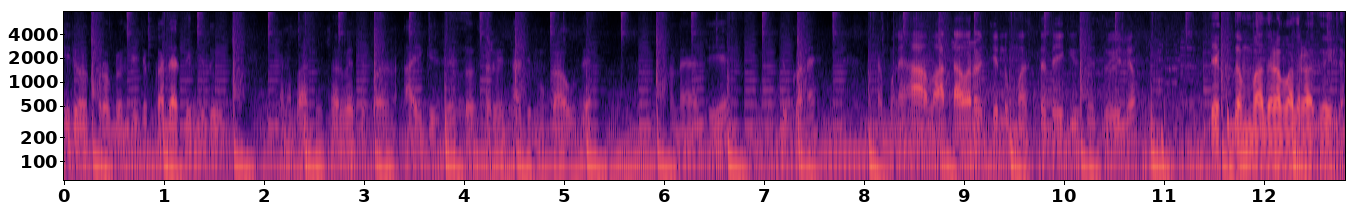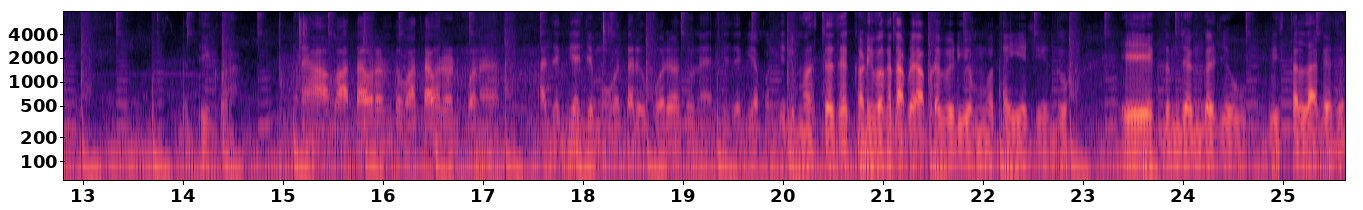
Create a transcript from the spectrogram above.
એ જો પ્રોબ્લેમ થઈ છે કદાચ એમ કીધું અને પાછું સર્વિસ પણ આવી ગયું છે. તો સર્વિસ આજે મુકાવું છે. અને જઈએ દુકાને. મને હા, વાતાવરણ કેટલું મસ્ત થઈ ગયું છે. જોઈ લો એકદમ વાદળા વાદળા જોઈ લો બધી ખોરા અને હા, વાતાવરણ તો વાતાવરણ, પણ આ જગ્યા જે હું વધારે ઊભો રહ્યો છું ને, એ જગ્યા પણ જેટલી મસ્ત છે. ઘણી વખત આપણે આપણે વિડીયોમાં બતાવીએ છીએ. જો, એ એકદમ જંગલ જેવું વિસ્તાર લાગે છે.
